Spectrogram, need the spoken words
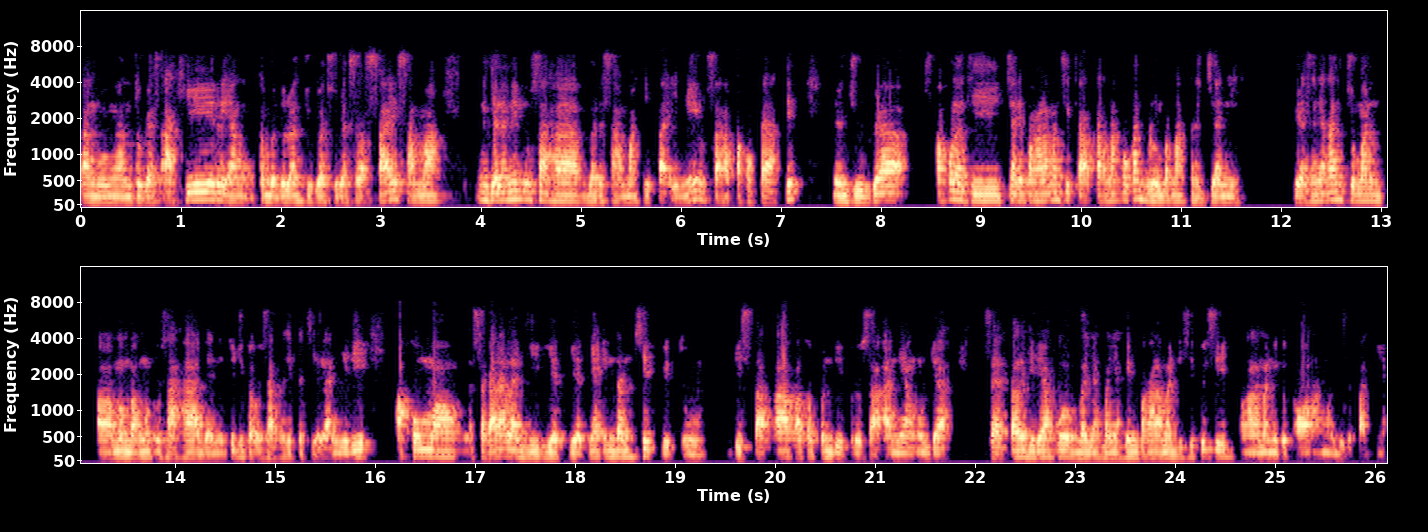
tanggungan tugas akhir yang kebetulan juga sudah selesai sama ngejalanin usaha bersama kita ini, usaha Paku Kreatif dan juga aku lagi cari pengalaman sih Kak karena aku kan belum pernah kerja nih. Biasanya kan cuman uh, membangun usaha dan itu juga usaha kecil-kecilan. Jadi aku mau sekarang lagi giat-giatnya internship gitu di startup ataupun di perusahaan yang udah settle jadi aku banyak-banyakin pengalaman di situ sih pengalaman ikut orang lebih tepatnya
